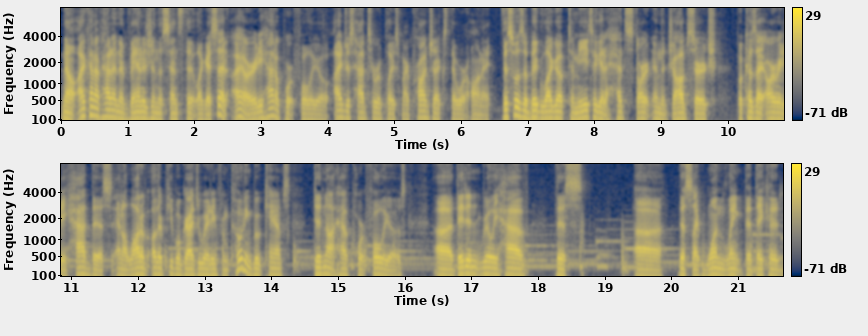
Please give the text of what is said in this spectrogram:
Now, I kind of had an advantage in the sense that, like I said, I already had a portfolio. I just had to replace my projects that were on it. This was a big leg up to me to get a head start in the job search because I already had this, and a lot of other people graduating from coding boot camps did not have portfolios. Uh, they didn't really have this uh, this like one link that they could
